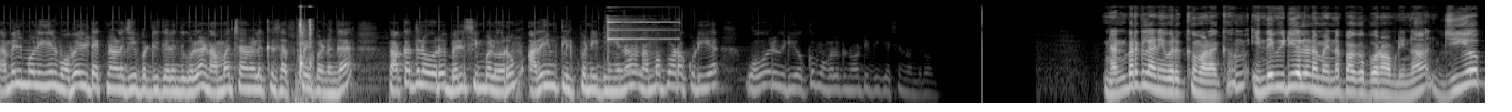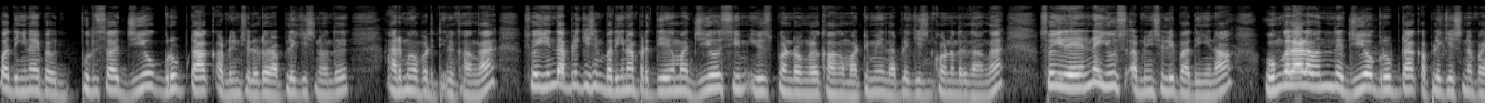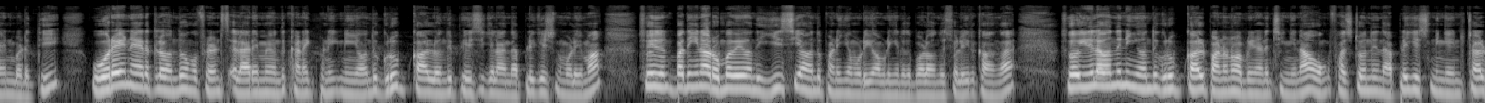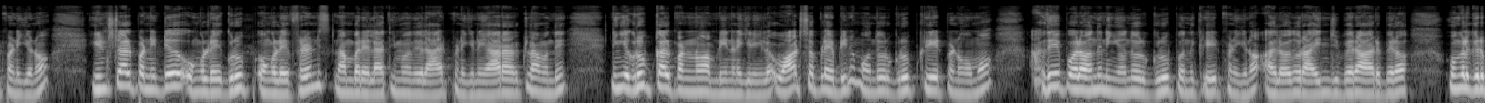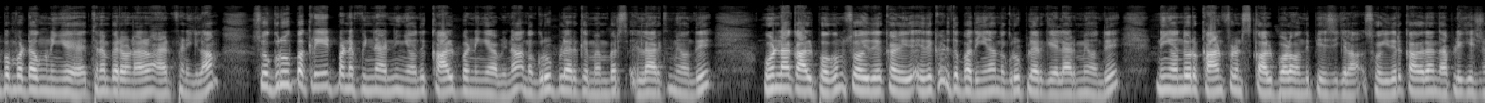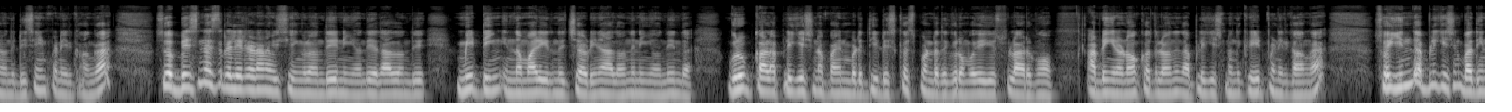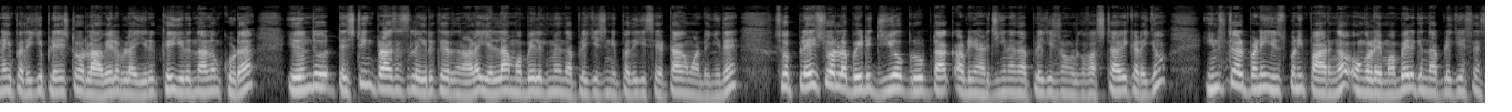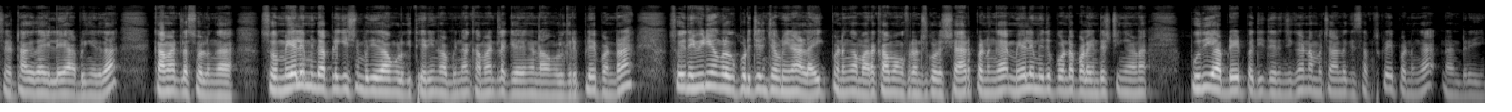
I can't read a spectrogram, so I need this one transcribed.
தமிழ் மொழியில் mobile technology பற்றி தெரிந்து கொள்ள நம்ம சேனலுக்கு சப்ஸ்கிரைப் பண்ணுங்கள் பக்கத்தில் ஒரு பெல் சிம்பல் வரும். அதையும் கிளிக் பண்ணிட்டீங்கன்னா நம்ம போடக்கூடிய ஒவ்வொரு வீடியோக்கும் உங்களுக்கு நோட்டிஃபிகேஷன் வந்துடும் நண்பர்கள் அனைவருக்கும் வணக்கம். இந்த வீடியோவில் நம்ம என்ன பார்க்க போகிறோம் அப்படின்னா ஜியோ பார்த்தீங்கன்னா இப்போ புதுசாக ஜியோ குரூப் டாக் அப்படின்னு சொல்லிட்டு ஒரு அப்ளிகேஷன் வந்து அறிமுகப்படுத்தியிருக்காங்க. ஸோ இந்த அப்ளிகேஷன் பார்த்தீங்கன்னா பிரத்யேகமாக ஜியோ சிம் யூஸ் பண்ணுறவங்களுக்காக மட்டுமே இந்த அப்ளிகேஷன் கொண்டு வந்திருக்காங்க. ஸோ இதில் என்ன யூஸ் அப்படின்னு சொல்லி பார்த்தீங்கன்னா உங்களால் வந்து இந்த ஜியோ குரூப் டாக் அப்ளிகேஷனை பயன்படுத்தி ஒரே நேரத்தில் வந்து உங்கள் ஃப்ரெண்ட்ஸ் எல்லாரையுமே வந்து கனெக்ட் பண்ணி நீங்கள் வந்து குரூப் கால் வந்து பேசிக்கலாம் இந்த அப்ளிகேஷன் மூலிமா ஸோ இது வந்து பார்த்திங்கன்னா ரொம்பவே வந்து ஈஸியாக வந்து பண்ணிக்க முடியும் அப்படிங்கிறது போல் வந்து சொல்லியிருக்காங்க. ஸோ இதில் வந்து நீங்கள் வந்து குரூப் கால் பண்ணணும் அப்படின்னு நினச்சிங்கன்னா உங்கள் ஃபஸ்ட்டு வந்து இந்த அப்ளிகேஷன் நீங்கள் இன்ஸ்டால் பண்ணிக்கணும். இன்ஸ்டால் பண்ணிவிட்டு உங்களுடைய குரூப் உங்களுடைய ஃப்ரெண்ட்ஸ் நம்பர் எல்லாத்தையுமே வந்து இதில் ஆட் பண்ணிக்கணும். யார் யாருக்கெல்லாம் வந்து நீங்கள் குரூப் கால் பண்ணணும் அப்படின்னு நினைக்கிறீங்களோ வாட்ஸ்அப்பில் எப்படி நம்ம வந்து ஒரு குரூப் க்ரியேட் பண்ணுவோமோ அதே போல் வந்து நீங்கள் வந்து ஒரு குரூப் வந்து க்ரியேட் பண்ணிக்கணும். அதில் வந்து ஒரு அஞ்சு பேரோ ஆறு பேரோ உங்களுக்கு விருப்பப்பட்டவங்க நீங்கள் எத்தனை பேர் வேணாலும் ஆட் பண்ணிக்கலாம். ஸோ குரூப்பை க்ரியேட் பண்ண பின்னாடி நீங்கள் வந்து கால் பண்ணீங்க அப்படின்னா அந்த குரூப்பில் இருக்க மெம்பர்ஸ் எல்லாருக்குமே வந்து ஒன்றா கால் போகும். ஸோ இதுக்கு இதுக்கடுத்து பார்த்தீங்கன்னா அந்த குரூப்பில் இருக்க எல்லாருமே வந்து நீங்கள் வந்து ஒரு கான்ஃபரன்ஸ் கால் போல் வந்து பேசிக்கலாம். ஸோ இதற்காக தான் இந்த அப்ளிகேஷன் வந்து டிசைன் பண்ணியிருக்காங்க. ஸோ பிஸ்னஸ் ரிலேட்டடான விஷயங்கள் வந்து நீங்கள் வந்து ஏதாவது வந்து மீட்டிங் இந்த மாதிரி இருந்துச்சு அப்படின்னா அதை வந்து நீங்கள் வந்து இந்த குரூப் கால் அப்ளிகேஷனை பயன்படுத்தி டிஸ்கஸ் பண்ணுறதுக்கு ரொம்பவே யூஸ்ஃபுல்லாக இருக்கும் அப்படிங்கிற நோக்கத்தில் வந்து இந்த அப்ளிகேஷன் வந்து க்ரியேட் பண்ணியிருக்காங்க. ஸோ இந்த அப்ளிகேஷன் பார்த்திங்கன்னா இப்போதைக்கு ப்ளே ஸ்டோரில் அவைலபிளாக இருக்குது இருந்தாலும் கூட இது வந்து டெஸ்டிங் ப்ராசஸில் இருக்கிறதுனால எல்லா மொபைலுக்குமே இந்த அப்ளிகேஷன் இப்போதைக்கு செட் ஆக மாட்டேங்குது. ஸோ ப்ளே ஸ்டோரில் போயிட்டு ஜியோ குரூப் டாக் அப்படின்னு அடிச்சிங்கன்னா அந்த அப்ளிகேஷன் உங்களுக்கு ஃபஸ்ட்டாகவே கிடைக்கும். இன்ஸ்டால் பண்ணி யூஸ் பண்ணி பாருங்கள் உங்களுடைய மொபைலுக்கு இந்த அப்ளிகேஷன் செட் ஆகுதா இல்லையா அப்படிங்கிறத கமெண்ட்டில் சொல்லுங்கள் ஸோ மேலும் இந்த அப்ளிகேஷன் பற்றி ஏதாவது உங்களுக்கு தெரியணும் அப்படின்னா கமெண்ட்டில் கேளுங்க. நான் உங்களுக்கு ரிப்ளை பண்ணுறேன் ஸோ இந்த வீடியோ உங்களுக்கு பிடிச்சிருந்துச்சு அப்படின்னா லைக் பண்ணுங்கள் மறக்காமல் உங்கள் ஃப்ரெண்ட்ஸ் கூட ஷேர் பண்ணுங்கள் மேலும் இது போன்ற பல இன்ட்ரெஸ்டிங்கான புதிய அப்டேட் பற்றி தெரிஞ்சுக்க நம்ம சேனலுக்கு சப்ஸ்கிரைப் பண்ணுங்கள் நன்றி.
